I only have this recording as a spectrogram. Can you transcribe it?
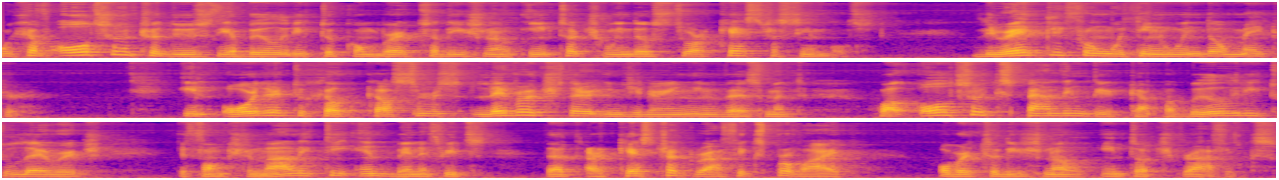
We have also introduced the ability to convert traditional InTouch windows to ArchestrA symbols directly from within Window Maker in order to help customers leverage their engineering investment while also expanding their capability to leverage the functionality and benefits that ArchestrA graphics provide over traditional InTouch graphics.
